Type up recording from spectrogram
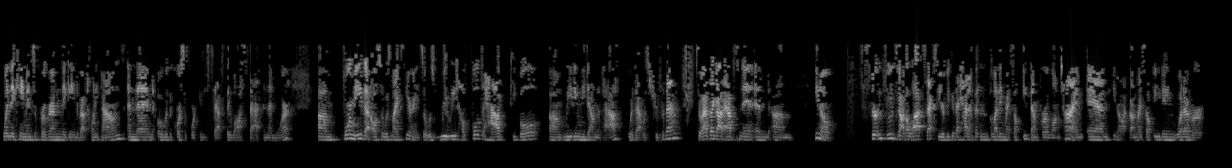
when they came into program, they gained about 20 pounds. And then over the course of working steps, they lost that and then more. Um, for me, that also was my experience. So it was really helpful to have people, um, leading me down the path where that was true for them. So as I got abstinent and, um, you know, certain foods got a lot sexier because I hadn't been letting myself eat them for a long time. And, you know, I found myself eating whatever.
